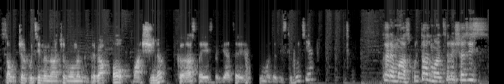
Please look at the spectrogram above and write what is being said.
sau cel puțin în acel moment îmi trebuia o mașină, că asta este viața, e firmă de distribuție, care m-a ascultat, m-a înțeles și a zis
